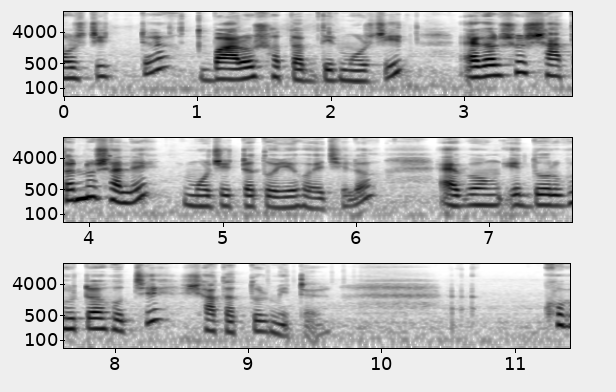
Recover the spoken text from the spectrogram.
মসজিদটা বারো শতাব্দীর মসজিদ। এগারোশো সাতান্ন সালে মসজিদটা তৈরি হয়েছিল এবং এর দৈর্ঘ্যটা হচ্ছে সাতাত্তর মিটার। খুব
